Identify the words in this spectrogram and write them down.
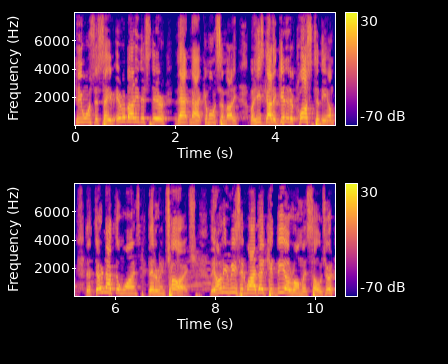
He wants to save everybody that's there that night. Come on, somebody. But he's got to get it across to them that they're not the ones that are in charge. The only reason why they could be a Roman soldier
